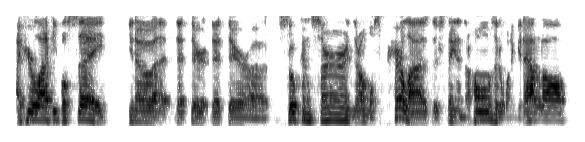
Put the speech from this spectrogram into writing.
I hear a lot of people say, you know, uh, that they're that they're uh, so concerned, they're almost paralyzed. They're staying in their homes. They don't want to get out at all.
